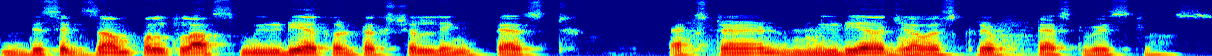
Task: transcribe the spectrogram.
this example class media contextual link test extend media JavaScript test based class.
